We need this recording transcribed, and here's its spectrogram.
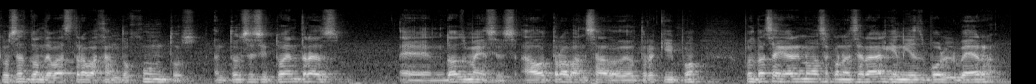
cosas donde vas trabajando juntos. Entonces si tú entras en dos meses a otro avanzado de otro equipo, pues vas a llegar y no vas a conocer a alguien y es volver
